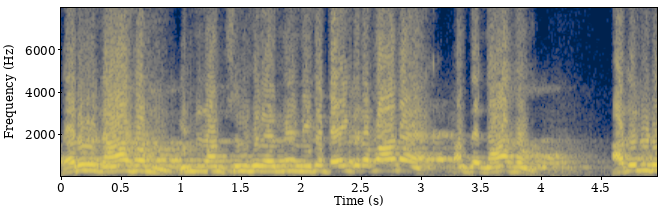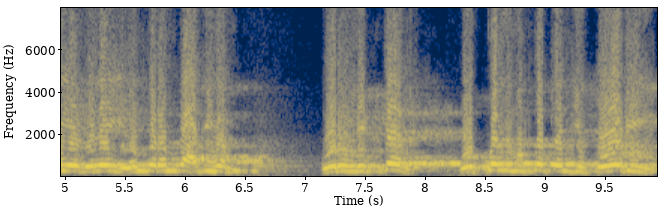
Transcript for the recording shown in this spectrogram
கரு நாகம் என்று நாம் சொல்கிறோமே மிக பயங்கரமான அந்த நாகம். அதனுடைய விலை ரொம்ப ரொம்ப அதிகம். ஒரு லிட்டர் முப்பது முப்பத்தஞ்சு கோடி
